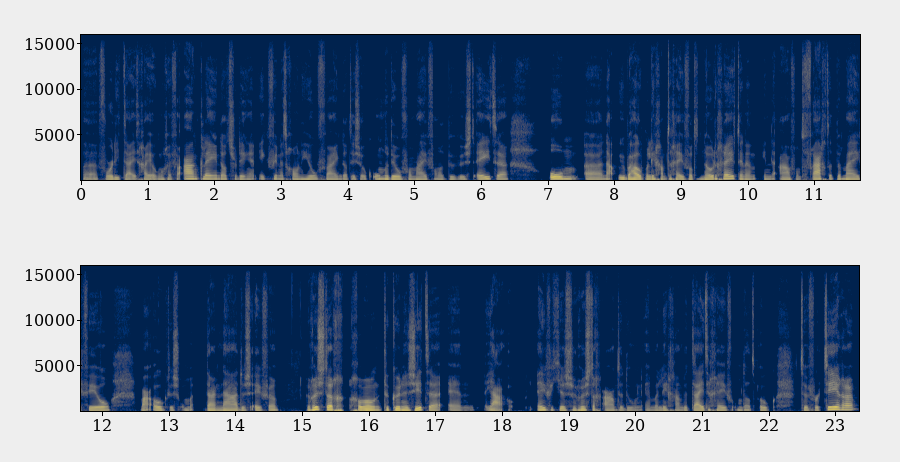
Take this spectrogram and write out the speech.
uh, voor die tijd ga je ook nog even aankleden, dat soort dingen. En ik vind het gewoon heel fijn. Dat is ook onderdeel voor mij van het bewust eten om uh, nou, überhaupt mijn lichaam te geven wat het nodig heeft. En dan in de avond vraagt het bij mij veel. Maar ook dus om daarna dus even rustig gewoon te kunnen zitten en ja, eventjes rustig aan te doen en mijn lichaam de tijd te geven om dat ook te verteren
